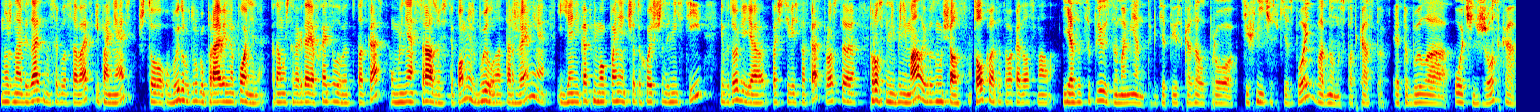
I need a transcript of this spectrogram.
нужно обязательно согласовать и понять, что вы друг друга правильно поняли. Потому что когда я входил в этот подкаст, у меня сразу, если ты помнишь, было отторжение, и я никак не мог понять, что ты хочешь донести, и в итоге я почти весь подкаст просто, просто не понимал и возмущался. Толку от этого оказалось мало. Я зацеплюсь за момент, где ты сказал про технический сбой в одном из подкастов. Это было очень жестко,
